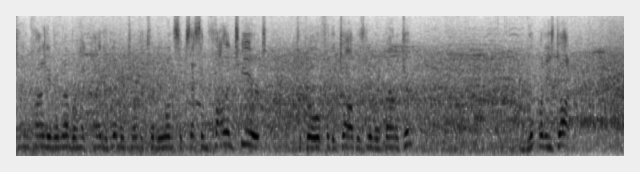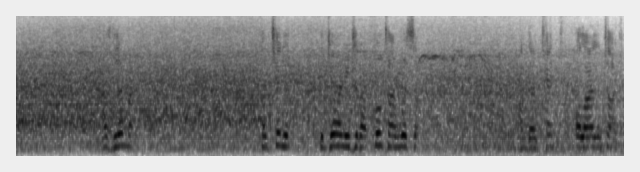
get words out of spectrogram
John Kiely, remember, had guided Limerick to under 21 success and volunteered to go for the job as Limerick manager. And look what he's done. As Limerick continue the journey to that full-time whistle and their 10th All-Ireland title.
